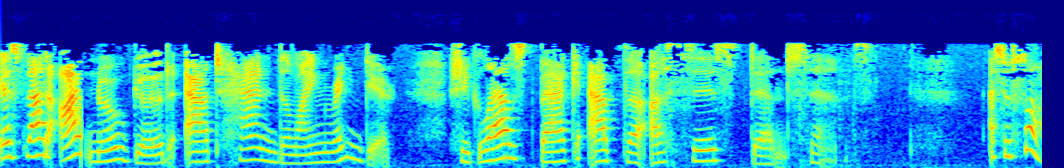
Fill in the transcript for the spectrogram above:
is that I'm no good at handling reindeer. She glanced back at the assistants. As you saw.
